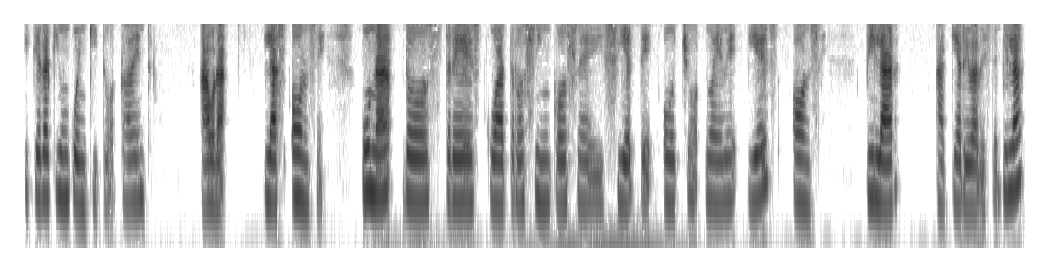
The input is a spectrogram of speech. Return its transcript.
Y queda aquí un cuenquito acá adentro. Ahora, las 11. 1, 2, 3, 4, 5, 6, 7, 8, 9, 10, 11. Pilar aquí arriba de este pilar.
